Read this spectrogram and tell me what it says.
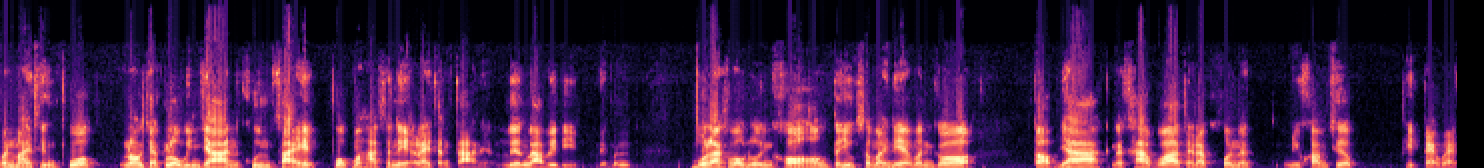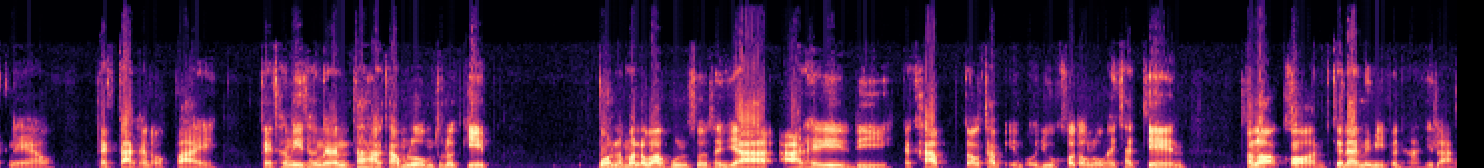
มันหมายถึงพวกนอกจากโลกวิญญาณ คุณใสพวกมหาเสน่ห์อะไรต่างๆเนี่ยเรื่องราวไม่ดีเดี๋ยวมันโบราณเขาบอกโดนของแต่ยุคสมัยเนี้ยมันก็ตอบยากนะครับ ว่าแต่ละคนมีความเชื่อผิดแปลกแหวกแนว แตกต่างกันออกไป แต่ทั้งนี้ทั้งนั้นถ้าหากทำร่วมธุรกิจโปรดระมัดระวังหุ้นส่วนสัญญาอ่านให้ดีๆนะครับต้องทำ MOU ข้อตกลงให้ชัดเจนทะเลาะก่อนจะได้ไม่มีปัญหาที่หลัง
